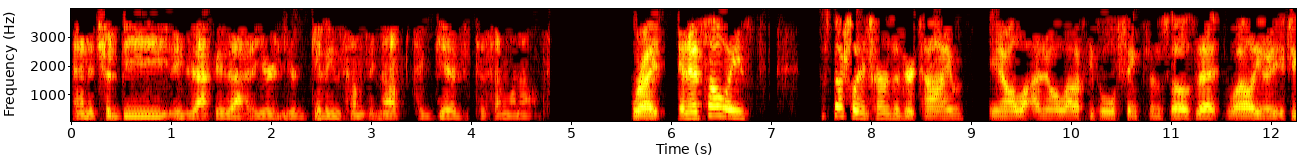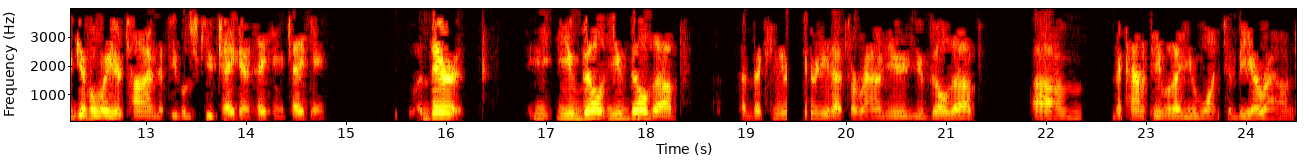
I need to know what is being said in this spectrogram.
and it should be exactly that. You're you're giving something up to give to someone else. Right. And it's always, especially in terms of your time, you know, I know a lot of people will think to themselves that, well, you know, if you give away your time, that people just keep taking and taking and taking. There, you build, you build up the community that's around you, you build up, um, the kind of people that you want to be around.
